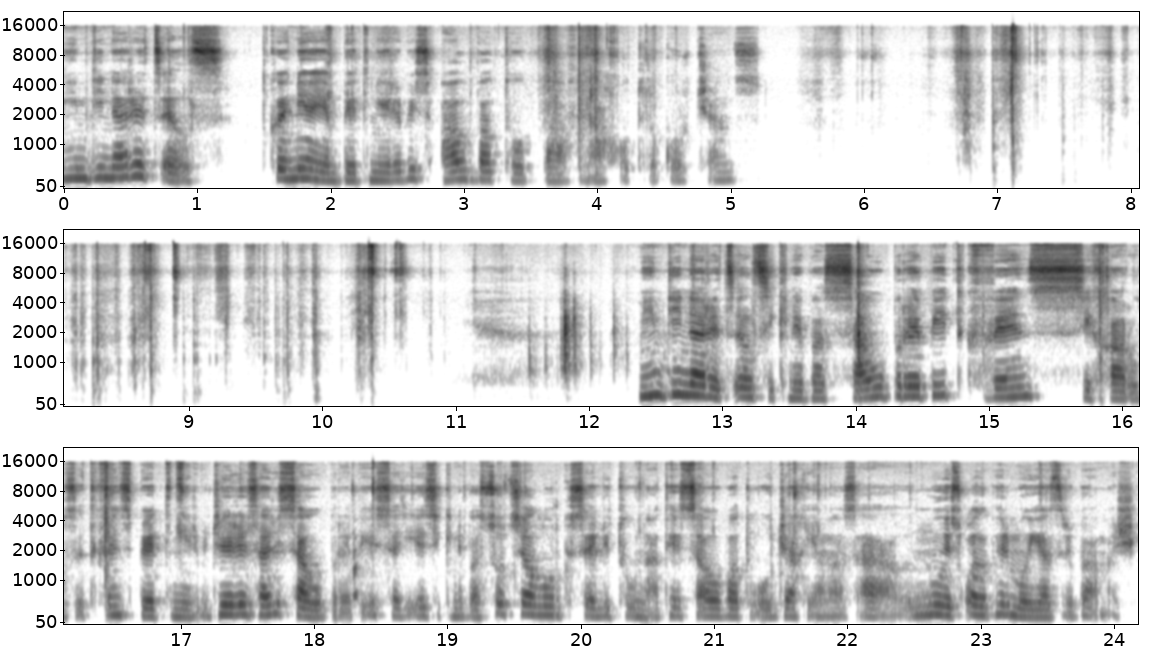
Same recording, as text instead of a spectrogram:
მიმდინარე წელს. თქვენი აი ამ ბედნიერების ალბათობა ვნახოთ როგორ ჩანს მიმდინარე წელს იქნება საუბრები თქვენს სიხარულზე, თქვენს ბედნიერებაზე. ჯერ ეს არის საუბრები, ეს ეს იქნება სოციალურ ქსელი თუ ნათესაობა თუ ოჯახი ამას, ნუ ეს ყველაფერი მოიაზრება ამაში.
